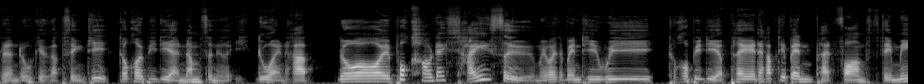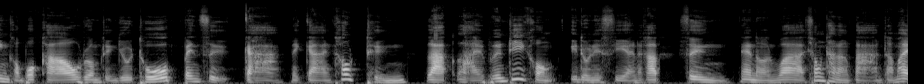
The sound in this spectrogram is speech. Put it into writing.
เรียนรู้เกี่ยวกับสิ่งที่ Tokopedia นำเสนออีกด้วยนะครับโดยพวกเขาได้ใช้สื่อไม่ว่าจะเป็นทีวี Tokopedia Play นะครับที่เป็นแพลตฟอร์มสตรีมมิ่งของพวกเขารวมถึง YouTube เป็นสื่อกลางในการเข้าถึง หลากหลายพื้นที่ของอินโดนีเซียนะครับ ซึ่งแน่นอนว่าช่องทางต่างๆทำให้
